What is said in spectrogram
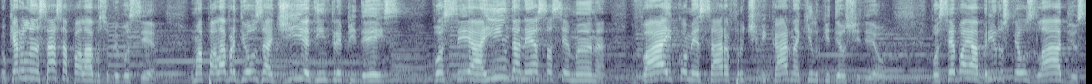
Eu quero lançar essa palavra sobre você, uma palavra de ousadia, de intrepidez. Você ainda nessa semana vai começar a frutificar naquilo que Deus te deu. Você vai abrir os teus lábios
